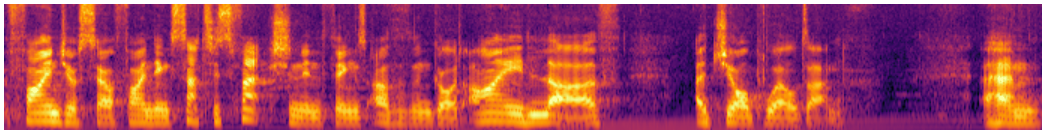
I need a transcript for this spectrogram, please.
find yourself finding satisfaction in things other than God. I love a job well done. Um,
